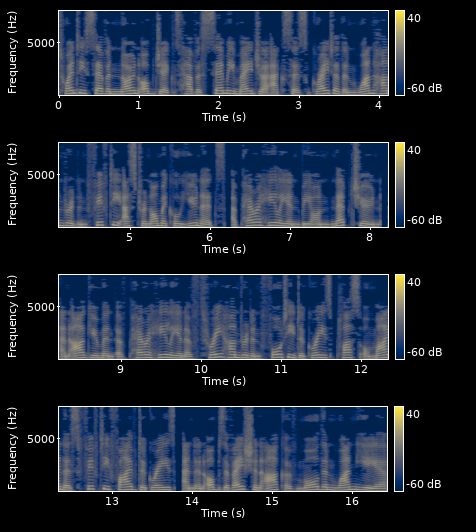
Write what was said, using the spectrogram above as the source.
27 known objects have a semi-major axis greater than 150 astronomical units, a perihelion beyond Neptune, an argument of perihelion of 340 degrees plus or minus 55 degrees, and an observation arc of more than one year.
